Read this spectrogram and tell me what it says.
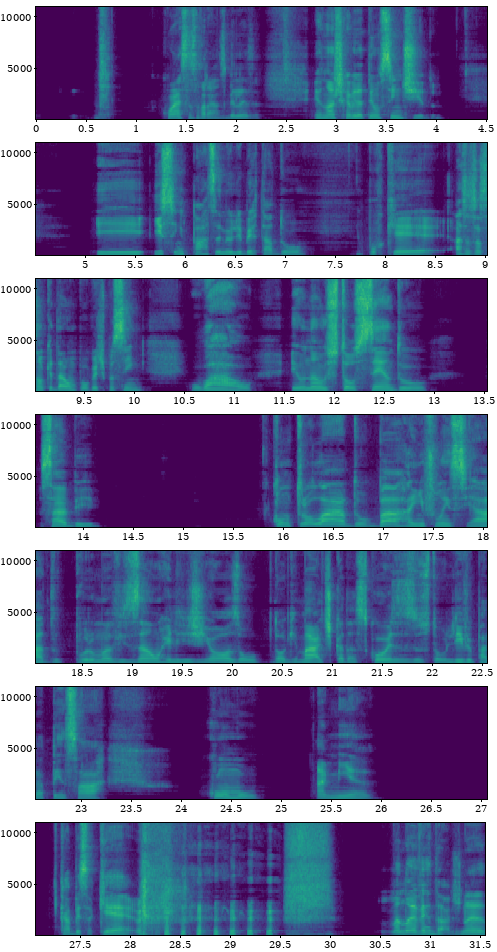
com essas frases, beleza. Eu não acho que a vida tem um sentido. E isso em partes é meio libertador, porque a sensação que dá um pouco é tipo assim: uau, eu não estou sendo, sabe, controlado barra influenciado por uma visão religiosa ou dogmática das coisas, eu estou livre para pensar como a minha cabeça quer. Mas não é verdade, né?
